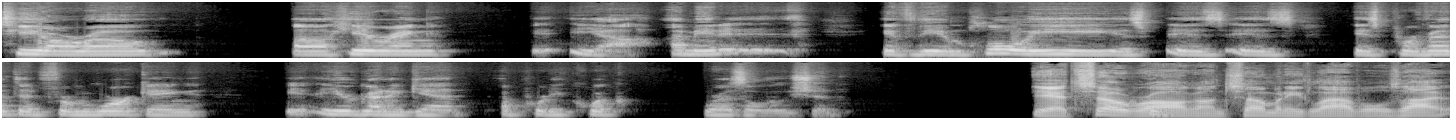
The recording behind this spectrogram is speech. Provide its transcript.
TRO uh, hearing, yeah, I mean, if the employee is is is is prevented from working, you're going to get a pretty quick resolution. Yeah, it's so wrong on so many levels. I,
